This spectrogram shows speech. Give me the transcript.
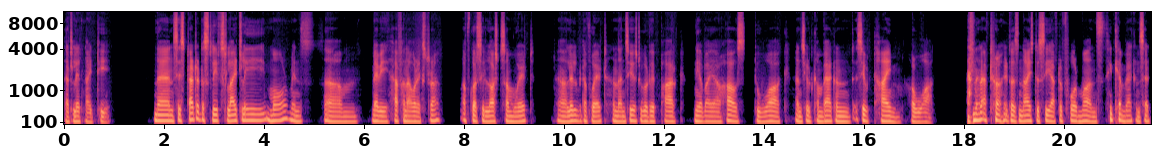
that late night tea. Then she started to sleep slightly more, means um, maybe half an hour extra. Of course, she lost some weight, a little bit of weight, and then she used to go to a park nearby our house to walk, and she would come back and she would time her walk. And then after it was nice to see after four months, he came back and said,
